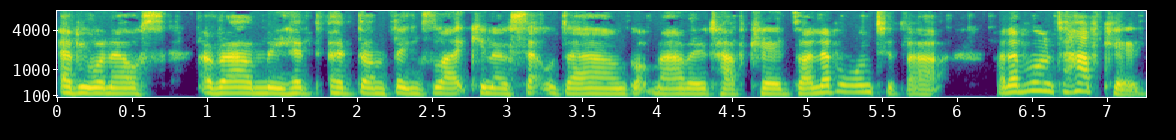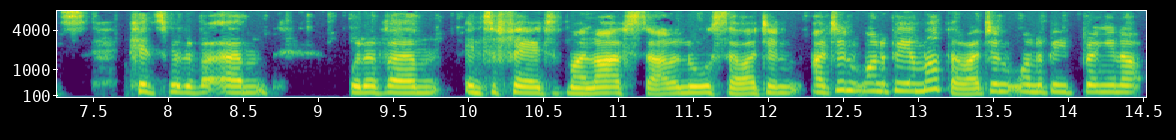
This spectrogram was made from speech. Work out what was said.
everyone else around me had had done things like you know settle down, got married, have kids. I never wanted that. I never wanted to have kids. Kids would have um, would have um, interfered with my lifestyle, and also I didn't I didn't want to be a mother. I didn't want to be bringing up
